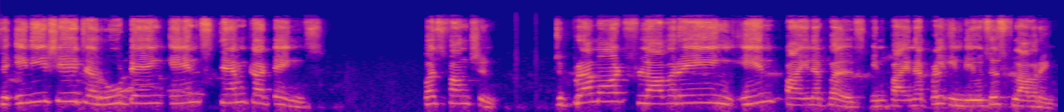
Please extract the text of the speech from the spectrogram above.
to initiate a rooting in stem cuttings. First function, to promote flowering in pineapples. In pineapple induces flowering.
